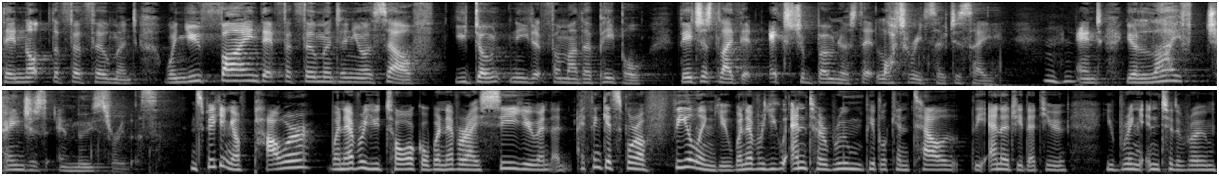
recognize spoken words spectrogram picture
they're not the fulfillment. When you find that fulfillment in yourself, you don't need it from other people. They're just like that extra bonus, that lottery, so to say. Mm-hmm. And your life changes and moves through this. And speaking of power, whenever you talk or whenever I see you, and, and, I think it's more of feeling you. Whenever you enter a room, people can tell the energy that you you bring into the room.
